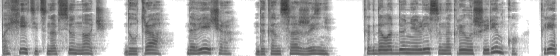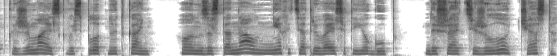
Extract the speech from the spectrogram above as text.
Похитить на всю ночь, до утра, до вечера, до конца жизни. Когда ладонь Алисы накрыла ширинку, крепко сжимая сквозь плотную ткань, он застонал, нехотя отрываясь от ее губ. Дышать тяжело, часто.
